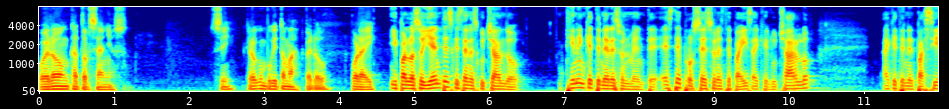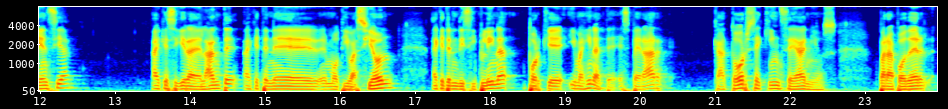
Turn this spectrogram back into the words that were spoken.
Fueron 14 años. Sí, creo que un poquito más, pero por ahí. Y para los oyentes que están escuchando, tienen que tener eso en mente. Este proceso en este país hay que lucharlo, hay que tener paciencia, hay que seguir adelante, hay que tener motivación, hay que tener disciplina, porque imagínate, esperar 14, 15 años para poder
